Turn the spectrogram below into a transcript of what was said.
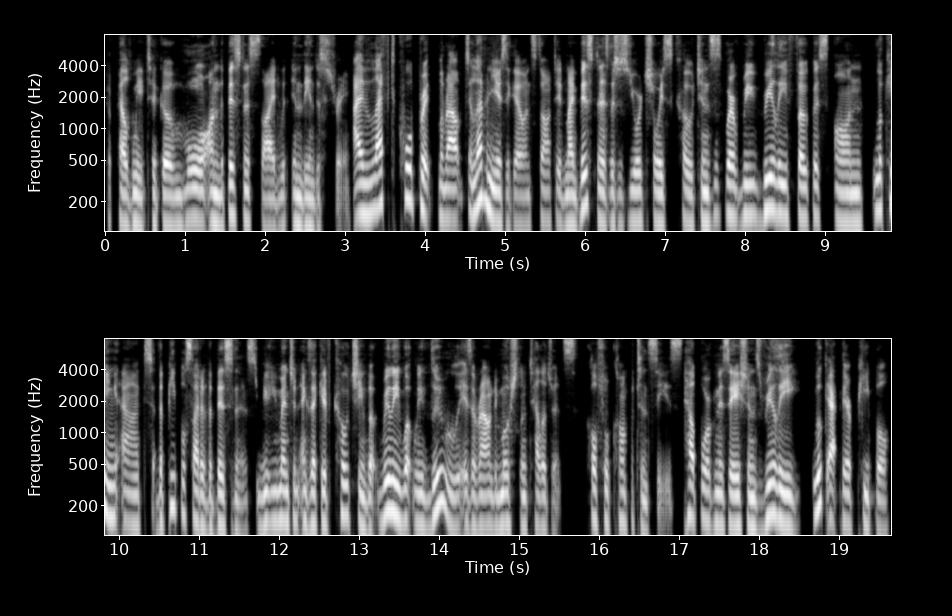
propelled me to go more on the business side within the industry. I left corporate about 11 years ago and started my business, which is Your Choice Coach. And this is where we really focus on looking at the people side of the business. You mentioned executive coaching, but really what we do is around emotional intelligence, cultural competencies, help organizations really look at their people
